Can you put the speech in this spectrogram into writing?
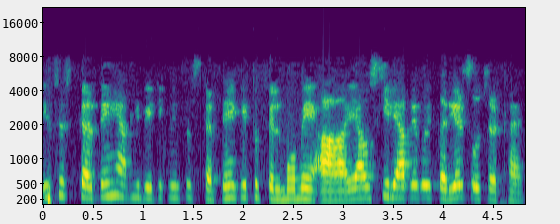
इंसिस्ट करते हैं अपनी बेटी को इंसिस्ट करते हैं कि तू फ़िल्मों में आ या उसके लिए आपने कोई करियर सोच रखा है?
